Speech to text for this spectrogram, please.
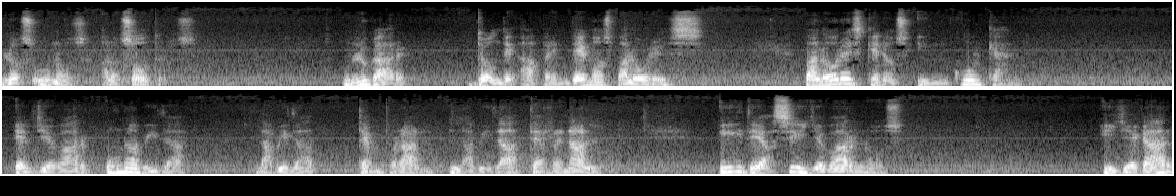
los unos a los otros. Un lugar donde aprendemos valores, valores que nos inculcan el llevar una vida, la vida temporal, la vida terrenal, y de así llevarnos y llegar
